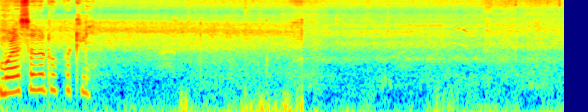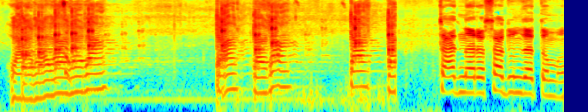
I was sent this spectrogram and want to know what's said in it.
मुळं सगळं उपटली साधणारा साधून जातं मग.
